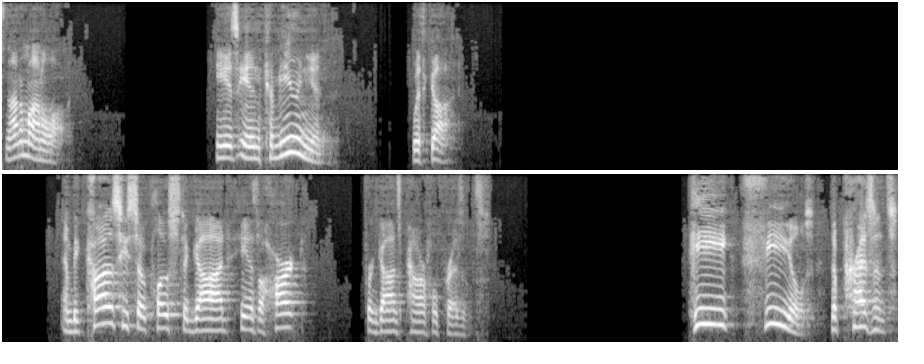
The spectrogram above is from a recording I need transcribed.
It's not a monologue, he is in communion with God. And because he's so close to God, he has a heart for God's powerful presence. He feels the presence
